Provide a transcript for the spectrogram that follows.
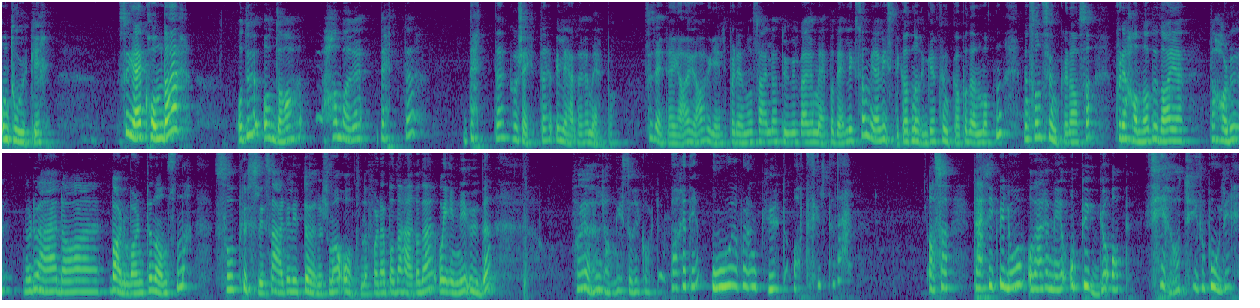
om to uker. Så jeg kom der. Og, du, og da Han bare Dette, dette prosjektet vil jeg være med på. Så tenkte jeg ja, ja, hjelper det noe særlig at du vil være med på det? liksom? Jeg visste ikke at Norge funka på den måten, men sånn funker det altså. Fordi han hadde da, da har du, Når du er da barnebarn til Nansen, da, så plutselig så er det litt dører som er åpne for deg både her og der, og inn i UD. For å gjøre en lang historie kort Bare det ordet, hvordan Gud oppfylte det. Altså, Der fikk vi lov å være med og bygge opp 24 boliger.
